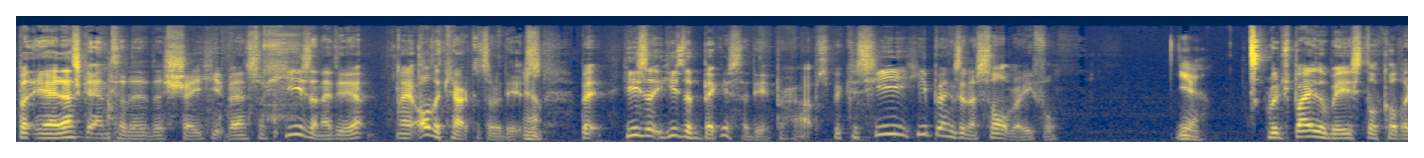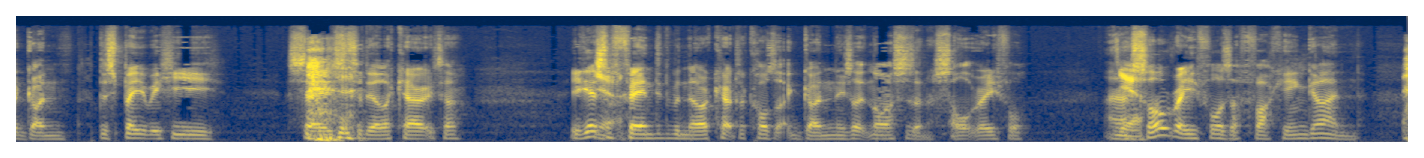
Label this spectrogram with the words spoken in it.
but yeah, let's get into the, the shite heap then. So he's an idiot. Uh, all the characters are idiots, Yeah. but he's a, he's the biggest idiot perhaps because he he brings an assault rifle, Yeah. which by the way is still called a gun, despite what he says to the other character. He gets Yeah. offended when the other character calls it a gun. And he's like, "No, this is an assault rifle." An Yeah. assault rifle is a fucking gun.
